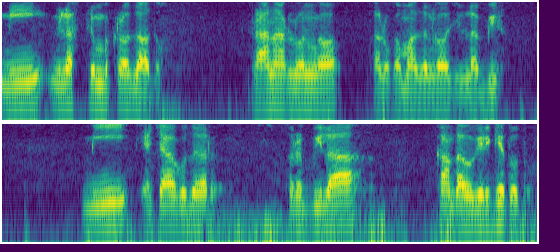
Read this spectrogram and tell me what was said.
मी विलास त्र्यंबकराव जाधव राहणार लोणगाव तालुका माजलगाव जिल्हा बीड. मी याच्या अगोदर रब्बीला कांदा वगैरे घेत होतो.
